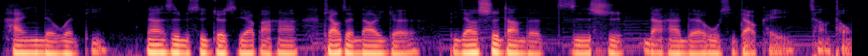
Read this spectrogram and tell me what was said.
含音的问题？那是不是就是要把它调整到一个比较适当的姿势，让它的呼吸道可以畅通？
